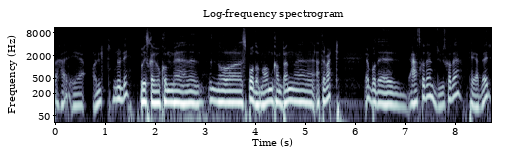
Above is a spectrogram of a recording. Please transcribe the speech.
det her er alt mulig. Vi skal jo komme med noen spådommer om kampen eh, etter hvert. Ja, både jeg skal det, du skal det, Peder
